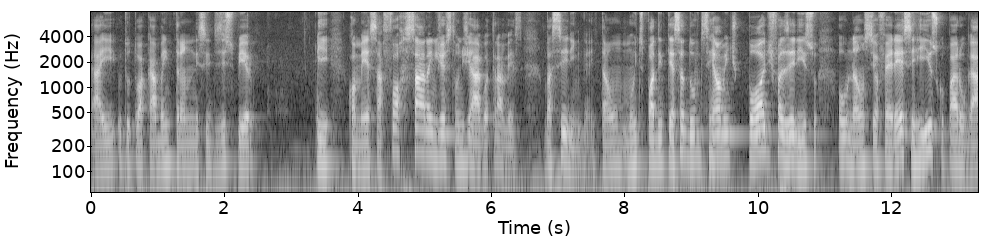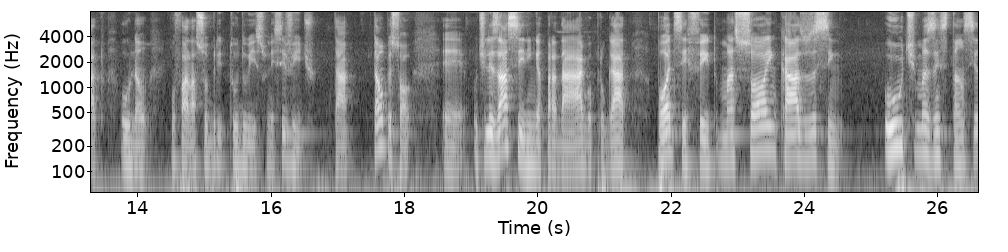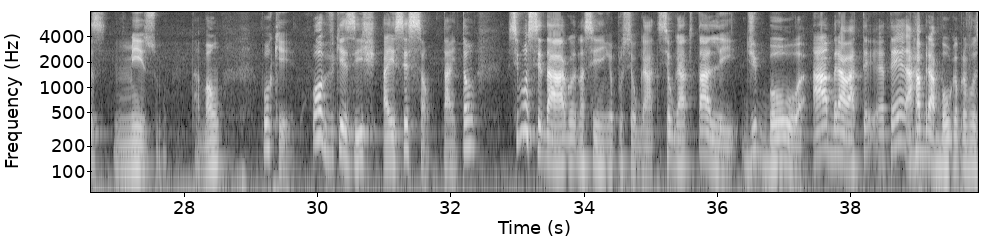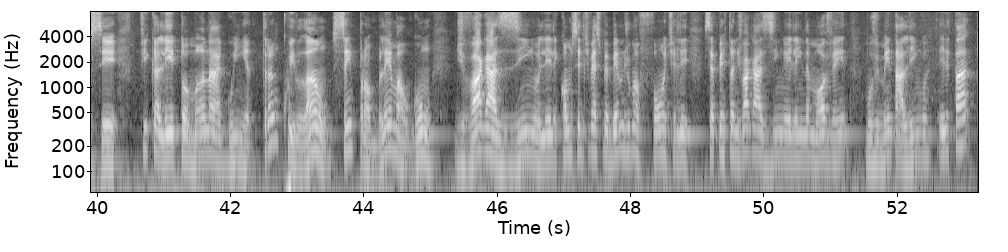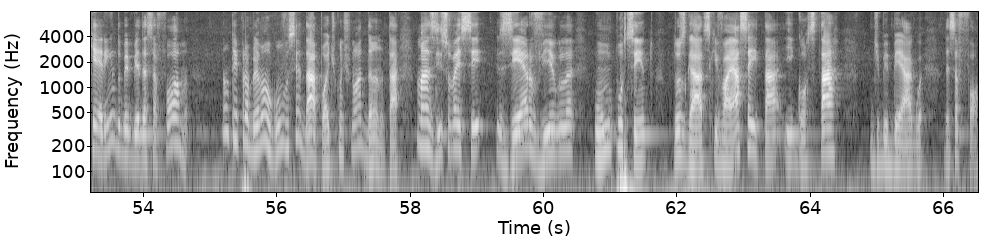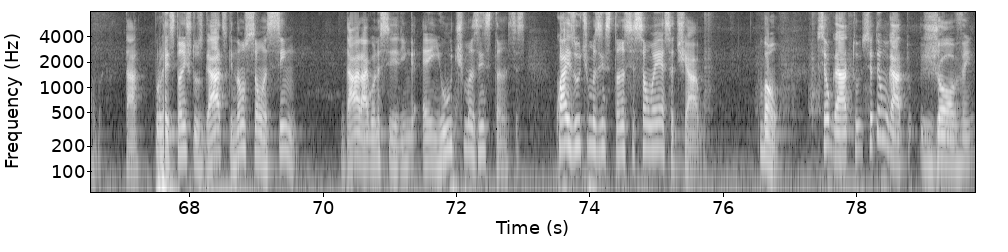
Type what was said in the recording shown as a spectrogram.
Aí o tutor acaba entrando nesse desespero e começa a forçar a ingestão de água através da seringa. Então, muitos podem ter essa dúvida se realmente pode fazer isso ou não, se oferece risco para o gato ou não. Vou falar sobre tudo isso nesse vídeo tá? Então, pessoal, é, utilizar a seringa para dar água para o gato pode ser feito, mas só em casos assim, últimas instâncias mesmo, tá bom? Por quê? Óbvio que existe a exceção, tá? Então, se você dá água na seringa pro seu gato, e seu gato tá ali de boa, abra até, até abre a boca para você, fica ali tomando a aguinha tranquilão, sem problema algum, devagarzinho, ele, ele como se ele estivesse bebendo de uma fonte, ele se apertando devagarzinho, ele ainda move, movimenta a língua. Ele tá querendo beber dessa forma, não tem problema algum você dá, pode continuar dando, tá? Mas isso vai ser 0,1% dos gatos que vai aceitar e gostar de beber água dessa forma, tá? Pro restante dos gatos que não são assim, dar água na seringa é em últimas instâncias. Quais últimas instâncias são essas, Thiago? Bom, seu gato, você tem um gato jovem,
